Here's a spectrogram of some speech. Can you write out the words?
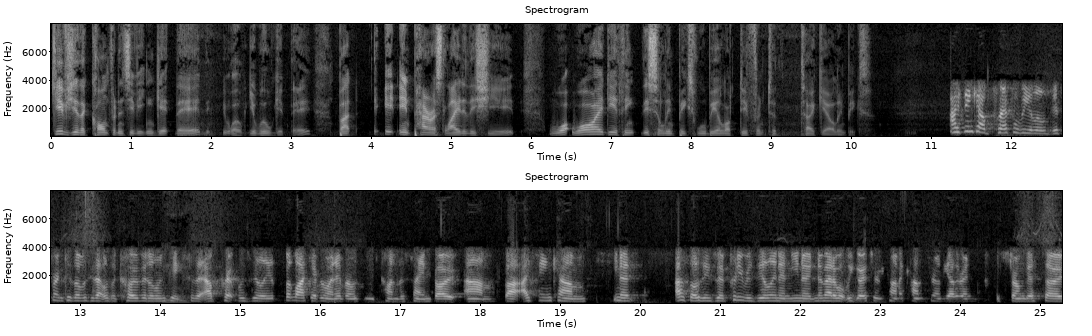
gives you the confidence if you can get there? Well, you will get there, but in Paris later this year, what, why do you think this Olympics will be a lot different to the Tokyo Olympics? I think our prep will be a little different because obviously that was a COVID Olympics, so that our prep was really, but like everyone, everyone's in kind of the same boat. Um, but I think, um, you know, us Aussies, we're pretty resilient, and you know, no matter what we go through, we kind of come through on the other end stronger. So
